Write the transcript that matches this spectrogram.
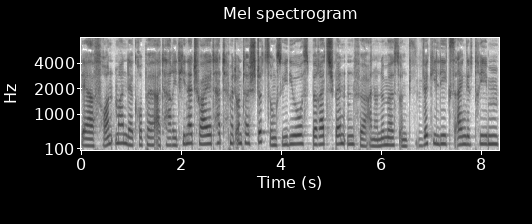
Der Frontmann der Gruppe Atari Teenage Riot hat mit Unterstützungsvideos bereits Spenden für Anonymous und Wikileaks eingetrieben.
